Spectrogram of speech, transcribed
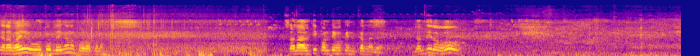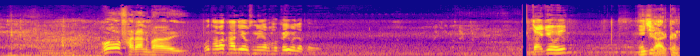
करा भाई वो तो लेगा ना थोड़ा अपना. साला अल्टी पल्टी होके निकल ना जाए. जल्दी रहो ओ फरहान भाई. बहुत हवा खा लिया उसने अब हल्का ही हो जाता है जाके हो झारखंड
